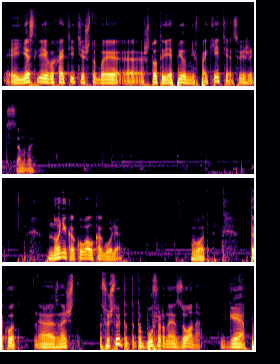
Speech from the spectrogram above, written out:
Если вы хотите, чтобы э, что-то я пил не в пакете, свяжитесь со мной. Но никакого алкоголя. Вот. Так вот, э, значит, существует вот эта буферная зона, гэп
